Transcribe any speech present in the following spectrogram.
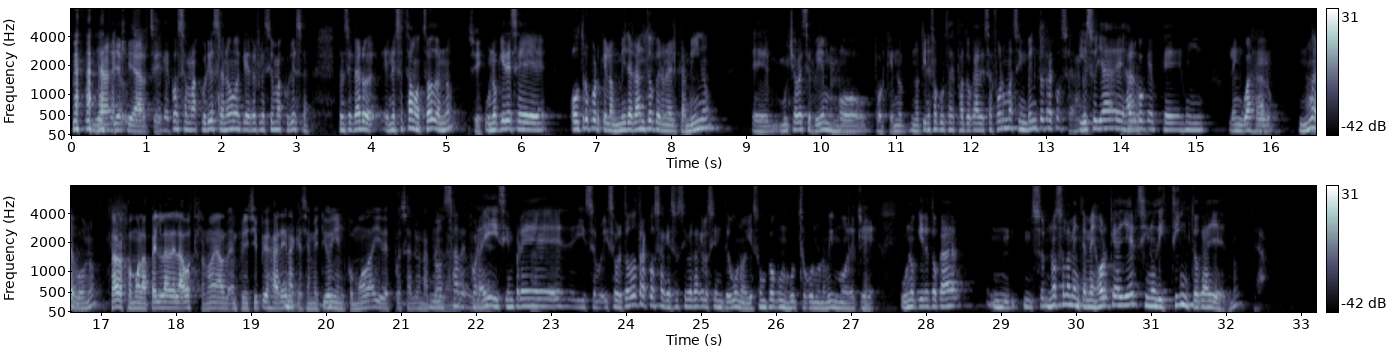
ya, ya- Qué arte. Qué cosa más curiosa, ¿no? Qué reflexión más curiosa. Entonces, claro, en eso estamos todos, ¿no? Sí. Uno quiere ser otro porque los mira tanto, pero en el camino, eh, muchas veces bien, o porque no, no tiene facultades para tocar de esa forma, se inventa otra cosa. Claro, y eso ya es claro. algo que, que es un lenguaje Claro, nuevo, ¿no? Claro, es como la perla de la ostra, ¿no? En principio es arena que se metió y incomoda y después sale una perla. No sabes por De- ahí, siempre es- y, sobre, y sobre todo otra cosa, que eso sí es verdad que lo siente uno, y es un poco injusto con uno mismo, de que Sí. uno quiere tocar mm, no solamente mejor que ayer, sino distinto que ayer, ¿no? Ya.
